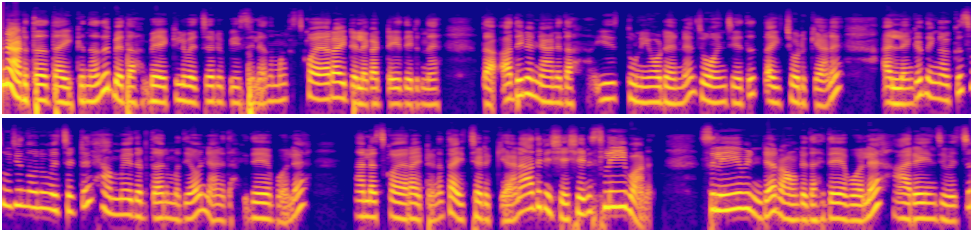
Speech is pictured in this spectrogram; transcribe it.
ഇനി അടുത്തത് തയ്ക്കുന്നത്. ബെദ ബാക്കിൽ വെച്ചൊരു പീസിൽ നമുക്ക് സ്ക്വയർ ആയിട്ടല്ലേ കട്ട് ചെയ്തിരുന്നത് ഇതാ അതിന് ഞാനിതാ ഈ തുണിയോട് തന്നെ ജോയിൻ ചെയ്ത് തയ്ച്ചു കൊടുക്കുകയാണ് അല്ലെങ്കിൽ നിങ്ങൾക്ക് സൂചി നൂലും വെച്ചിട്ട് ഹമ്മ ചെയ്തെടുത്താലും മതിയാവും. ഞാനിതാ ഇതേപോലെ നല്ല സ്ക്വയർ ആയിട്ട് തന്നെ തയ്ച്ചെടുക്കുകയാണ് അതിനുശേഷം ഇനി സ്ലീവാണ് സ്ലീവിന്റെ റൗണ്ട് ഇതാ ഇതേപോലെ അരയിഞ്ച് വെച്ച്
